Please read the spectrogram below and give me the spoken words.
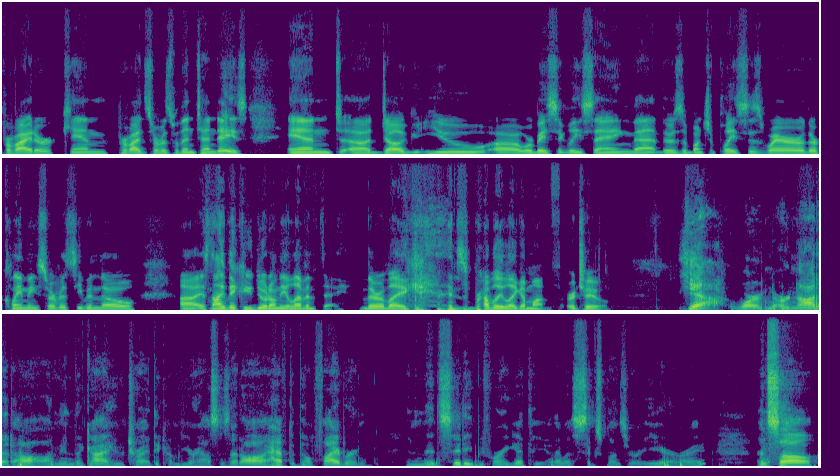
provider can provide service within 10 days. And uh, Doug, you uh, were basically saying that there's a bunch of places where they're claiming service, even though uh, it's not like they could do it on the 11th day. They're like, it's probably like a month or two. Yeah, or or not at all. I mean, the guy who tried to come to your house and said, "Oh, I have to build fiber in, in the mid city before I get to you." That was six months or a year, right? And so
